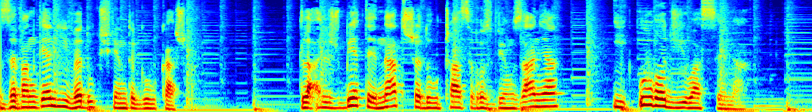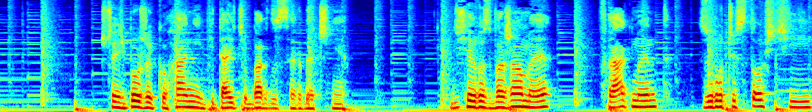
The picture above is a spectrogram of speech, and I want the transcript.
Z Ewangelii według świętego Łukasza. Dla Elżbiety nadszedł czas rozwiązania i urodziła syna. Szczęść Boże, kochani, witajcie bardzo serdecznie. Dzisiaj rozważamy fragment z uroczystości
